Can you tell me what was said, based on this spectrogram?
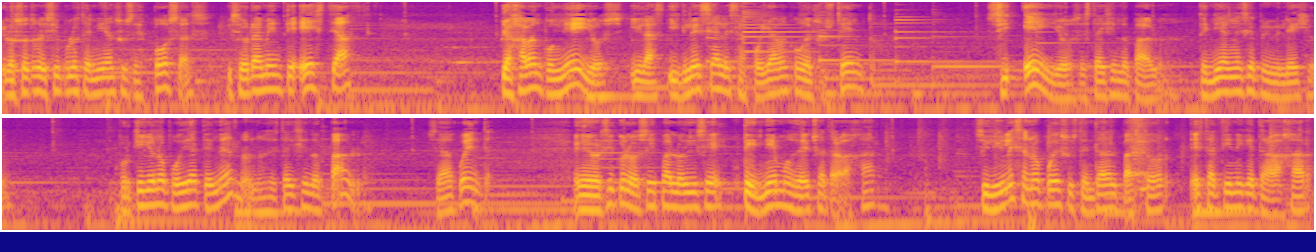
y los otros discípulos tenían sus esposas y seguramente estas viajaban con ellos y las iglesias les apoyaban con el sustento. Si ellos, está diciendo Pablo, tenían ese privilegio, ¿por qué yo no podía tenerlo? Nos está diciendo Pablo. ¿Se da cuenta? En el versículo 6 Pablo dice, tenemos derecho a trabajar. Si la iglesia no puede sustentar al pastor, esta tiene que trabajar,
